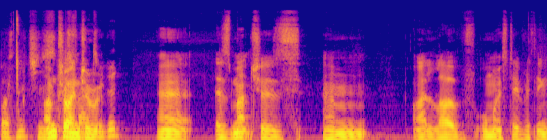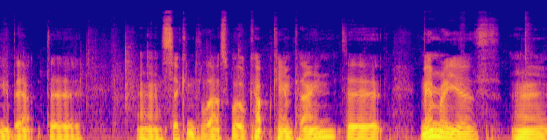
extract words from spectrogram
Bosnich is I'm trying to- too good." Uh, as much as um, I love almost everything about the uh, second to last World Cup campaign, the memory of uh,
